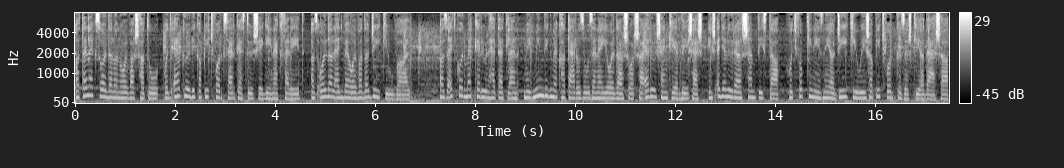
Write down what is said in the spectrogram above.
A Telex oldalon olvasható, hogy elküldik a Pitchfork szerkesztőségének felét, az oldal egybeolvad a GQ-val. Az egykor megkerülhetetlen, még mindig meghatározó zenei oldal sorsa erősen kérdéses, és egyelőre az sem tiszta, hogy fog kinézni a GQ és a Pitchfork közös kiadása.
